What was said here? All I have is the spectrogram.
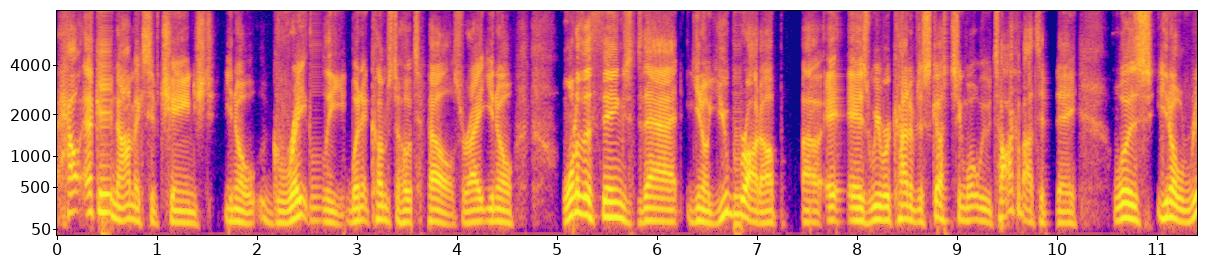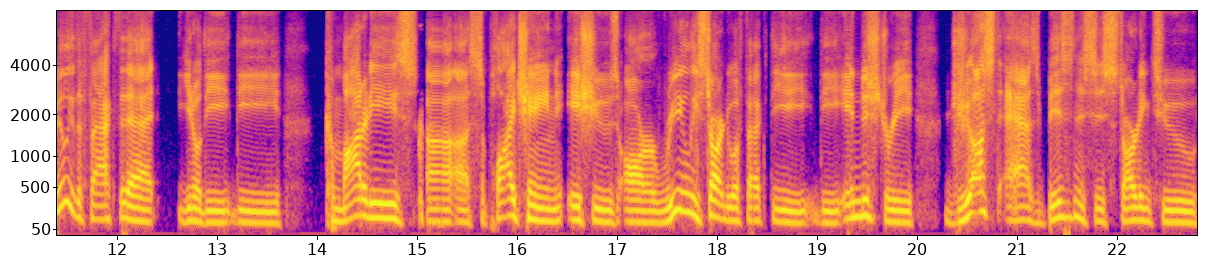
how economics have changed, you know, greatly when it comes to hotels, right? You know, one of the things that, you know, you brought up uh, as we were kind of discussing what we would talk about today was, you know, really the fact that, you know, the, the, commodities uh, uh, supply chain issues are really starting to affect the the industry just as businesses starting to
